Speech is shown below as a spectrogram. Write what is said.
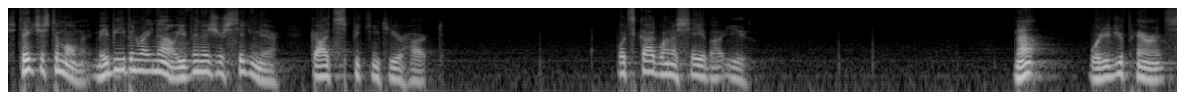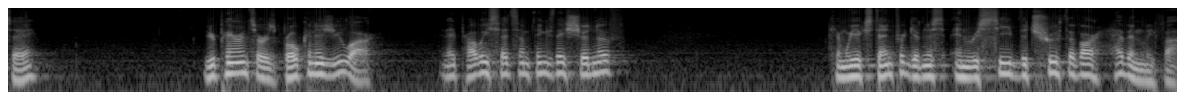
So take just a moment, maybe even right now, even as you're sitting there, God's speaking to your heart. What's God want to say about you? Not what did your parents say? Your parents are as broken as you are. And they probably said some things they shouldn't have. Can we extend forgiveness and receive the truth of our Heavenly Father?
